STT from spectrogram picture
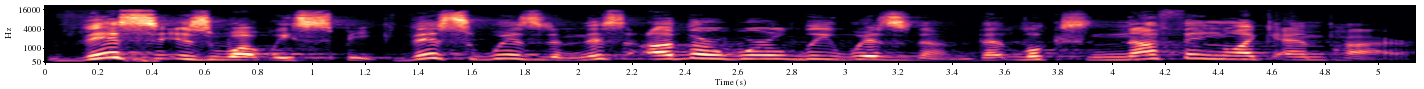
This is what we speak. This wisdom, this otherworldly wisdom that looks nothing like empire.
